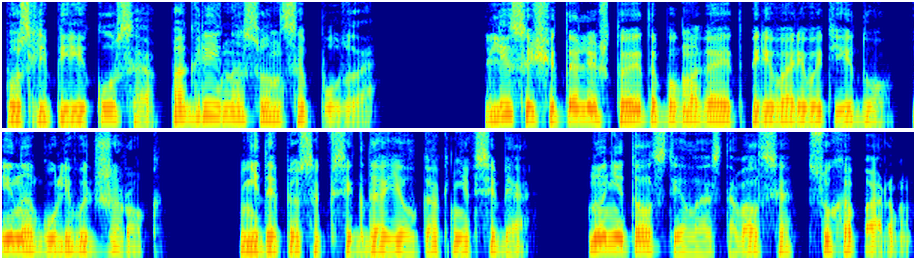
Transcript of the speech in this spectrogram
После перекуса погрей на солнце пузо. Лисы считали, что это помогает переваривать еду и нагуливать жирок. Недопесок всегда ел как не в себя, но не толстел и оставался сухопаром.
